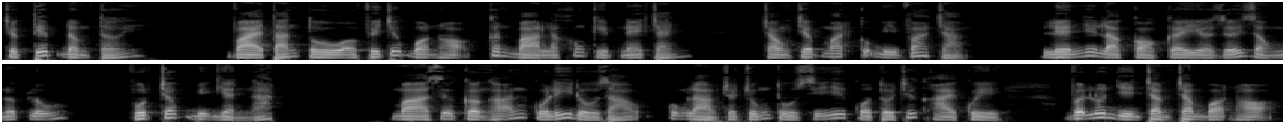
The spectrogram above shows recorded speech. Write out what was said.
trực tiếp đâm tới. Vài tán tù ở phía trước bọn họ căn bản là không kịp né tránh, trong chớp mắt cũng bị va chạm, liền như là cỏ cây ở dưới dòng nước lũ, phút chốc bị nghiền nát. Mà sự cường hãn của lý đồ giáo cũng làm cho chúng tù sĩ của tổ chức hài quỷ vẫn luôn nhìn chằm chằm bọn họ,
